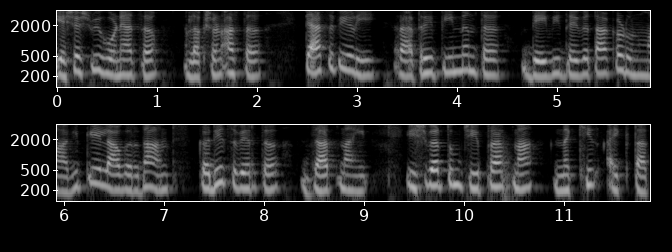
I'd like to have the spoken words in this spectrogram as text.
यशस्वी होण्याचं लक्षण असतं. त्याच वेळी रात्री तीन नंतर देवी दैवताकडून मागितलेला वरदान कधीच व्यर्थ जात नाही. ईश्वर तुमची प्रार्थना नक्कीच ऐकतात.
